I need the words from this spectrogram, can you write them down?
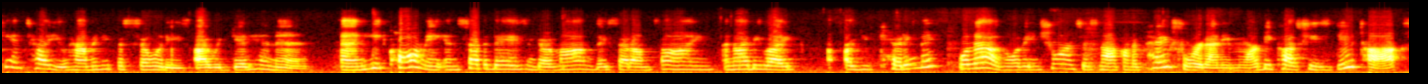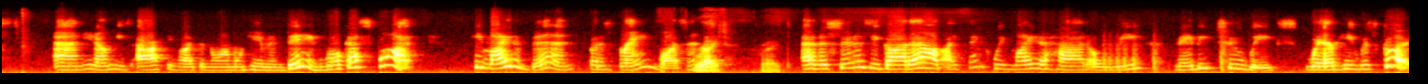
can't tell you how many facilities I would get him in. And he'd call me in seven days and go, Mom, they said I'm fine. And I'd be like, Are you kidding me? Well, no, well, the insurance is not going to pay for it anymore because he's detoxed and, you know, he's acting like a normal human being. Well, guess what? He might have been, but his brain wasn't. Right, right. And as soon as he got out, I think we might have had a week, maybe two weeks, where he was good.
